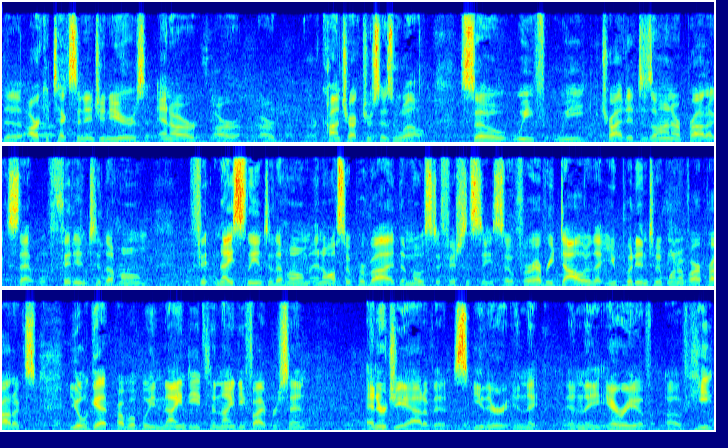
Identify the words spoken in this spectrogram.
the architects and engineers and our, our, our, our, contractors as well. So we we try to design our products that will fit into the home, fit nicely into the home, and also provide the most efficiency. So for every dollar that you put into one of our products, you'll get probably 90 to 95 percent energy out of it, it's either in the in the area of, of heat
